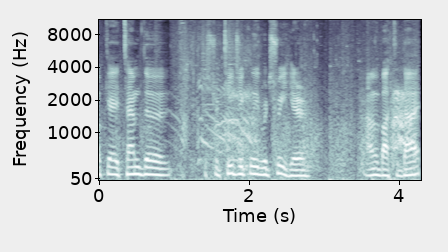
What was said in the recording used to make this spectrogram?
Okay, time to strategically retreat here. I'm about to die.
